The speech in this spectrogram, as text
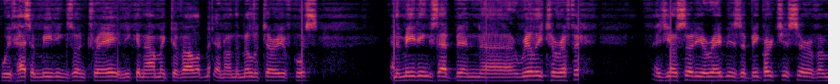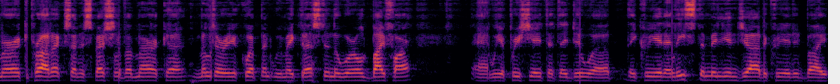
We've had some meetings on trade and economic development and on the military, of course. And the meetings have been uh, really terrific. As you know, Saudi Arabia is a big purchaser of American products and especially of America military equipment. We make the best in the world by far. And we appreciate that they do. Uh, they create at least a million jobs created by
